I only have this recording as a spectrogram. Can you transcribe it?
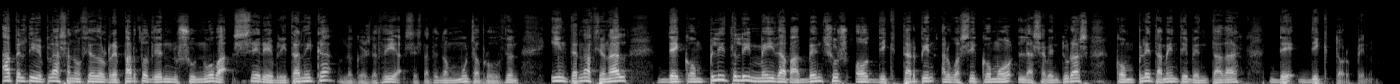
Apple TV Plus ha anunciado el reparto de su nueva serie británica, lo que os decía, se está haciendo mucha producción internacional, de Completely Made Up Adventures o Dick Turpin, algo así como las aventuras completamente inventadas de Dick Turpin.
